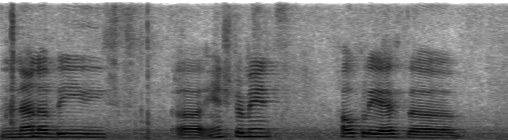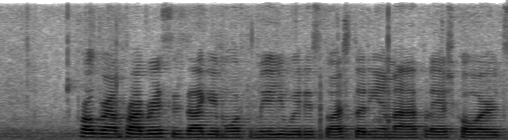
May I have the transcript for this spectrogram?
none of these uh, instruments. Hopefully, as the program progresses, I get more familiar with it, start studying my flashcards,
